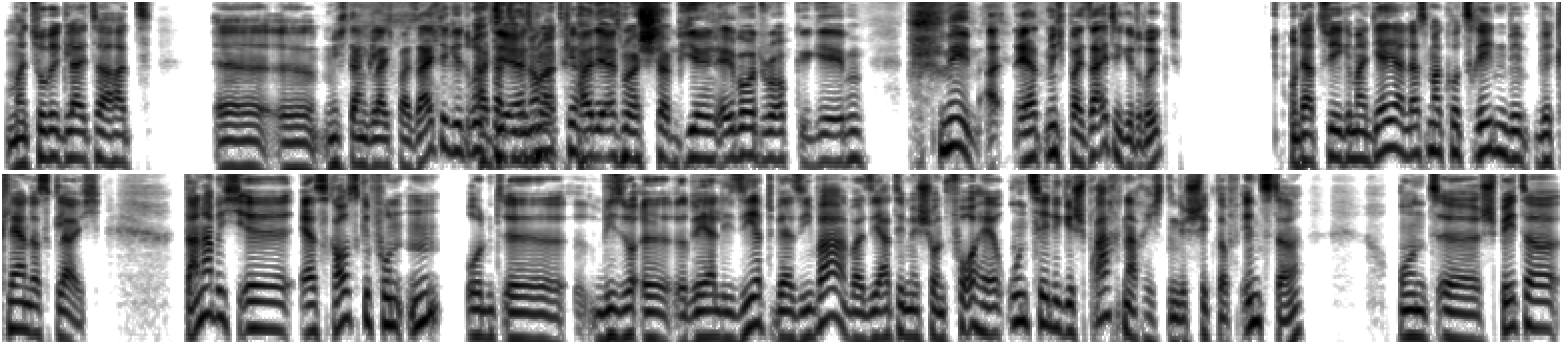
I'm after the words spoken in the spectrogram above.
Und mein Tourbegleiter hat äh, äh, mich dann gleich beiseite gedrückt. Hat dir sich erstmal hat erstmal stabilen Elbow Drop gegeben. Nee, er hat mich beiseite gedrückt und hat zu ihr gemeint, ja, ja, lass mal kurz reden, wir, wir klären das gleich. Dann habe ich äh, erst rausgefunden und äh, so, äh, realisiert, wer sie war, weil sie hatte mir schon vorher unzählige Sprachnachrichten geschickt auf Insta. Und äh, später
